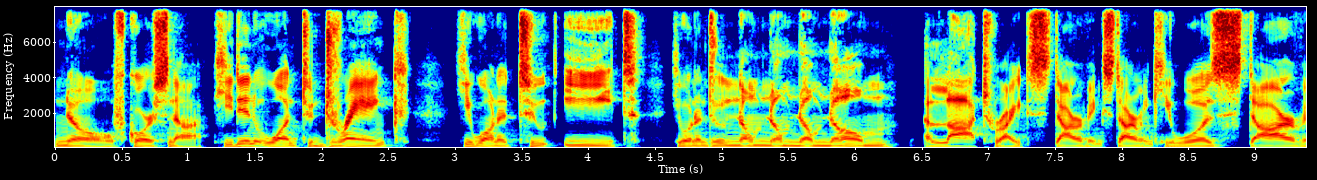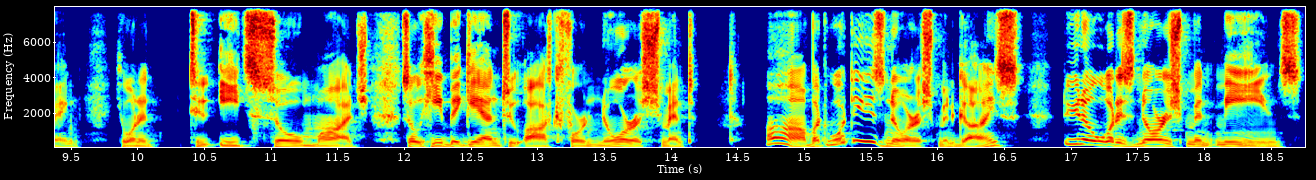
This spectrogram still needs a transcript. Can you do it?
No, of course not. He didn't want to drink. He wanted to eat. He wanted to nom nom nom nom a lot, right? Starving, starving. He was starving. He wanted to eat so much. So he began to ask for nourishment. Ah, but what is nourishment, guys? Do you know what is nourishment means?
